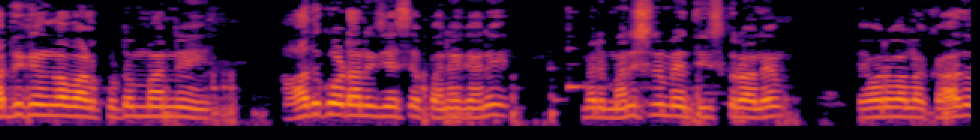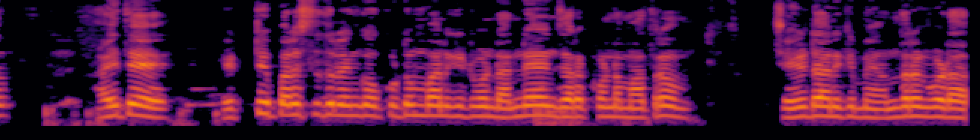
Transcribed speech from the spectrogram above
ఆర్థికంగా వాళ్ళ కుటుంబాన్ని ఆదుకోవడానికి చేసే పనే కానీ మరి మనిషిని మేము తీసుకురాలేం. ఎవరి వల్ల కాదు. అయితే ఎట్టి పరిస్థితుల్లో ఇంకో కుటుంబానికి ఇటువంటి అన్యాయం జరగకుండా మాత్రం చేయడానికి మేము అందరం కూడా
